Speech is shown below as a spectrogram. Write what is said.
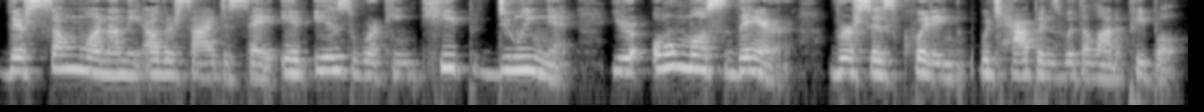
there's someone on the other side to say it is working keep doing it you're almost there versus quitting which happens with a lot of people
